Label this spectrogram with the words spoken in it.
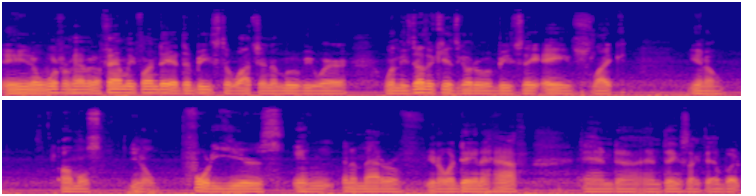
you know, went from having a family fun day at the beach to watching a movie where when these other kids go to a beach, they age like, you know, almost, you know, 40 years in in a matter of, you know, a day and a half and uh, and things like that. But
